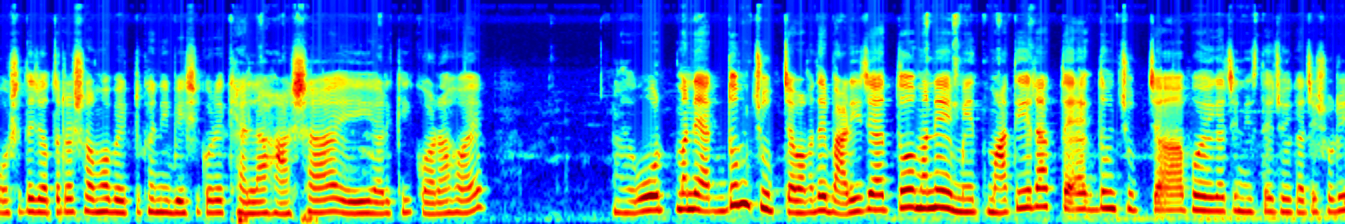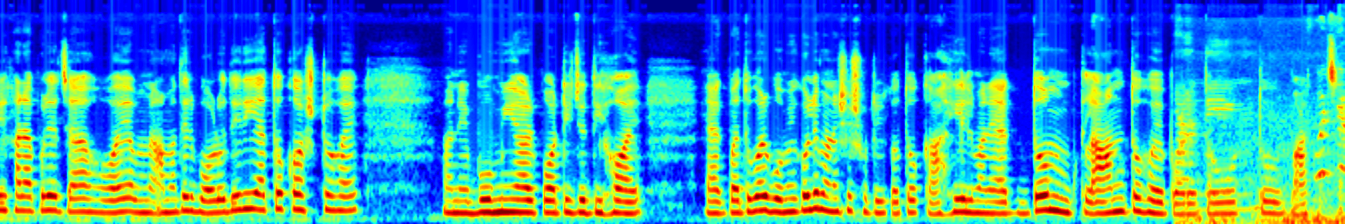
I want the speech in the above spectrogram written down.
ওর সাথে যতটা সম্ভব একটুখানি বেশি করে খেলা, হাসা এই আর কি করা হয়। ওর মানে একদম চুপচাপ, আমাদের বাড়ি যা তো মানে মাতিয়ে রাখতো একদম চুপচাপ হয়ে গেছে, নিস্তেজ হয়ে গেছে। শরীর খারাপ হলে যা হয় আমাদের বড়দেরই এত কষ্ট হয়। মানে বমি আর পটি যদি হয়, একবার দুবার বমি করলে মানুষের শরীর কত কাহিল মানে একদম ক্লান্ত হয়ে পড়ে। তো ওর তো বাচ্চা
